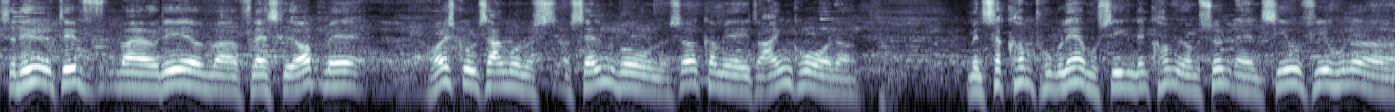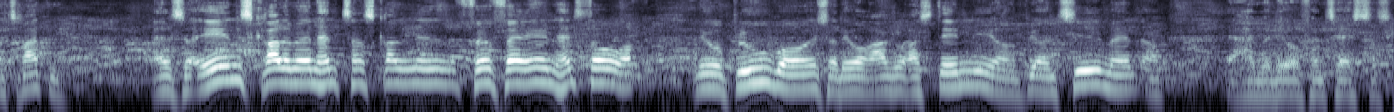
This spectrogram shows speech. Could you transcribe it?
Så det, det var jo det, jeg var flasket op med. Højskolesangbogen og salmebogen, og så kom jeg i drengekoret. Og, men så kom populærmusikken, den kom jo om søndagen, Sio 413. Altså, en skraldemand, han tager skrald ned, før fan, han står op. Det var Blue Boys, og det var Rakel Rastelli og Bjørn Tidemand, og ja, men det var fantastisk.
